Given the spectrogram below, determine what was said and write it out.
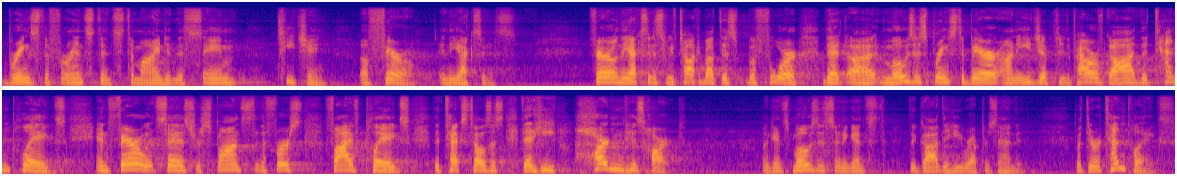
brings the for instance to mind in the same teaching of Pharaoh in the Exodus. Pharaoh in the Exodus, we've talked about this before, that uh, Moses brings to bear on Egypt through the power of God the 10 plagues. And Pharaoh, it says, responds to the first five plagues. The text tells us that he hardened his heart against Moses and against the God that he represented. But there are 10 plagues.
